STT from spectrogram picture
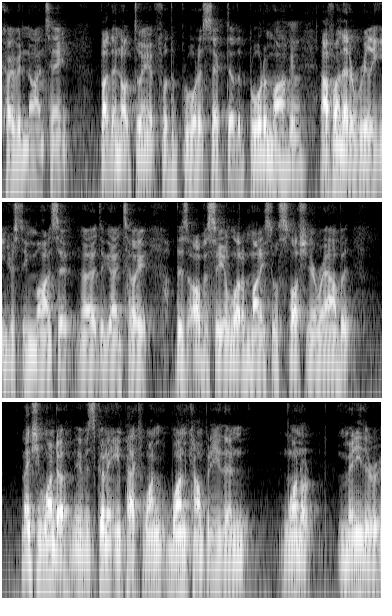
COVID 19 but they're not doing it for the broader sector, the broader market. Mm-hmm. I find that a really interesting mindset you know, to go and tell you there's obviously a lot of money still sloshing around, but makes you wonder if it's going to impact one, one company, then why not many that are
